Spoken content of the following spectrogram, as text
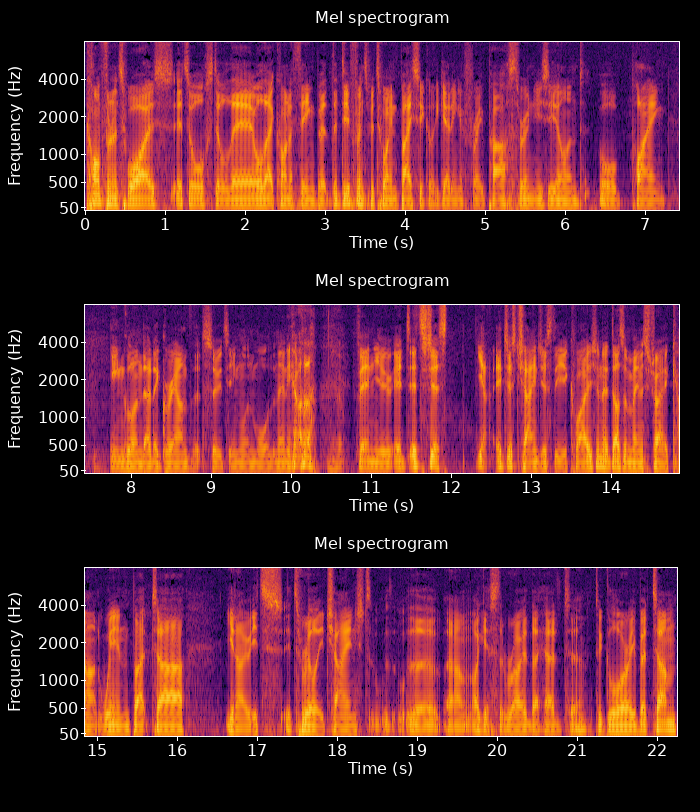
confidence wise, it's all still there, all that kind of thing. But the difference between basically getting a free pass through New Zealand or playing England at a ground that suits England more than any other yep. venue, it, it's just know, it just changes the equation. It doesn't mean Australia can't win, but uh, you know, it's it's really changed the um, I guess the road they had to, to glory. But um,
